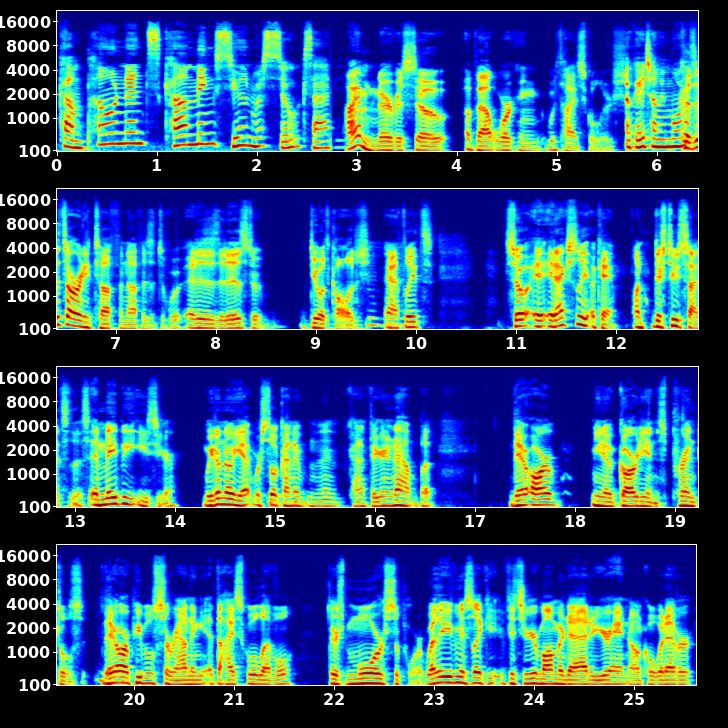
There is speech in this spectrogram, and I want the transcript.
components coming soon. We're so excited. I am nervous, so about working with high schoolers. Okay, tell me more. because it's already tough enough as it, as it is to deal with college Mhm. athletes. So it, it actually okay. On, there's two sides to this. It may be easier. We don't know yet. We're still kind of eh, kind of figuring it out. But there are you know guardians, parentals. There are people surrounding at the high school level. There's more support. Whether even if it's like if it's your mom or dad or your aunt and uncle, whatever.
